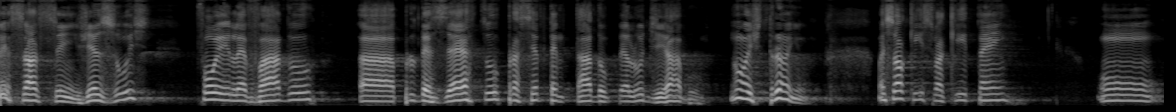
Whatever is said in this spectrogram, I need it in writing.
pensar assim: Jesus foi levado ah, para o deserto para ser tentado pelo diabo. Não é estranho? Mas só que isso aqui tem um,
